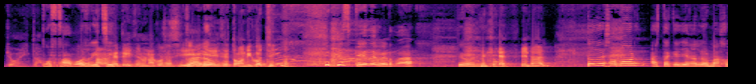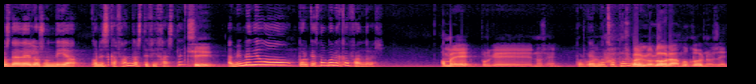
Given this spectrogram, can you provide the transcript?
Qué bonito. Por favor, Richie. gente dicen una cosa así Claro. y dice, toma mi coche. es que de verdad, qué bonito. Al final, Todo es amor hasta que llegan los majos de Delos un día con escafandras, ¿te fijaste? sí. A mí me dio... ¿Por qué están con escafandras? Hombre, ¿eh? porque no sé. Porque hay mucho polvo. Por el olor, a lo mejor, no sé.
